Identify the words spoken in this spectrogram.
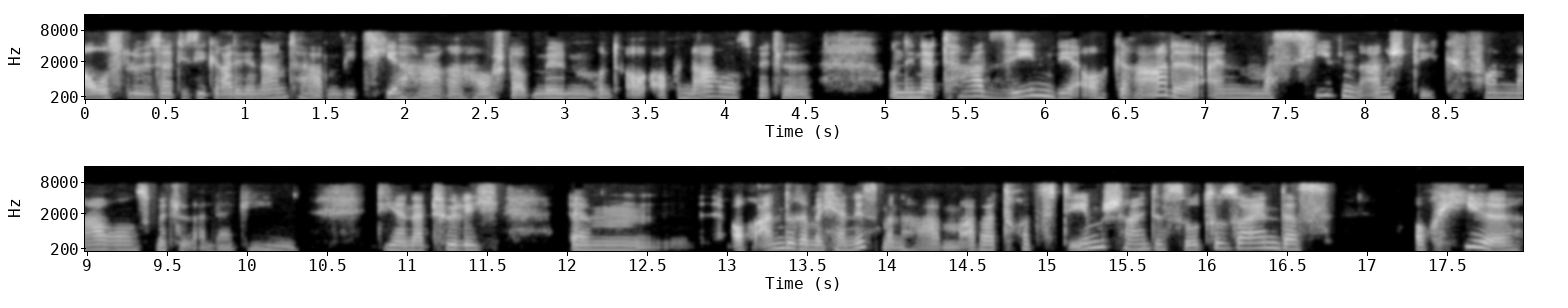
Auslöser, die Sie gerade genannt haben, wie Tierhaare, Hausstaubmilben und auch, auch Nahrungsmittel. Und in der Tat sehen wir auch gerade einen massiven Anstieg von Nahrungsmittelallergien, die ja natürlich ähm, auch andere Mechanismen haben. Aber trotzdem scheint es so zu sein, dass auch hier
